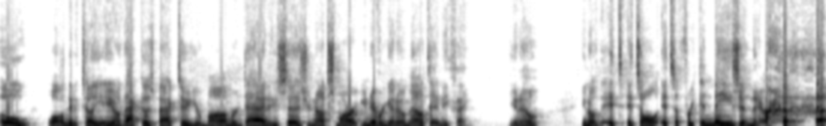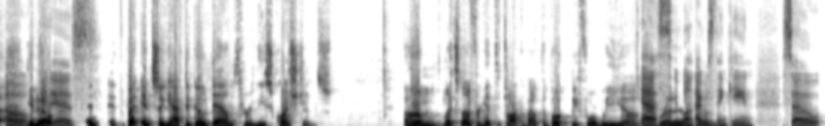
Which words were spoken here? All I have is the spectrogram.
Oh, well, I'm going to tell you, you know, that goes back to your mom or dad who says you're not smart, you're never going to amount to anything. You know, you know, it's it's all it's a freaking maze in there. Oh, you know, it is. and it, but and so you have to go down through these questions. Um, let's not forget to talk about the book before we uh, yes. Well, and I was thinking, so,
